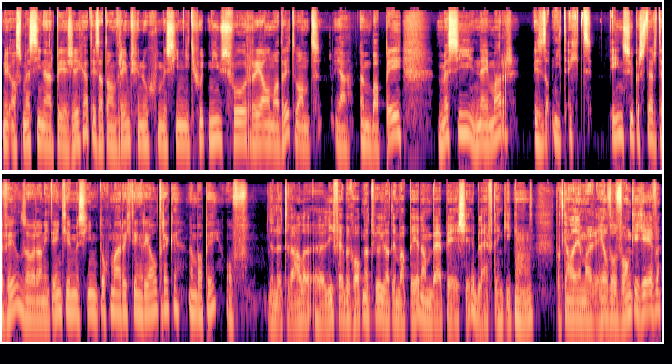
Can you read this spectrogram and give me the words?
Nu, als Messi naar PSG gaat, is dat dan vreemd genoeg misschien niet goed nieuws voor Real Madrid? Want ja, Mbappé, Messi, Neymar, is dat niet echt één superster te veel? Zou er dan niet eentje misschien toch maar richting Real trekken, Mbappé? Of de neutrale uh, liefhebber hoopt natuurlijk dat Mbappé dan bij PSG blijft, denk ik. Mhm. Dat kan alleen maar heel veel vonken geven.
